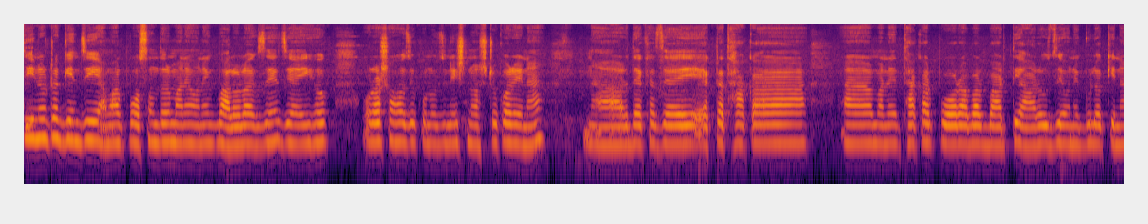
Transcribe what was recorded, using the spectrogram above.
তিনোটা গেঞ্জি আমার পছন্দের মানে অনেক ভালো লাগছে। যাই হোক, ওরা সহজে কোনো জিনিস নষ্ট করে না। আর দেখা যায় একটা থাকা মানে থাকার পর আবার বাড়তি আরও যে অনেকগুলো কেনা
